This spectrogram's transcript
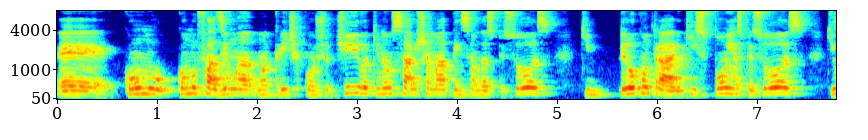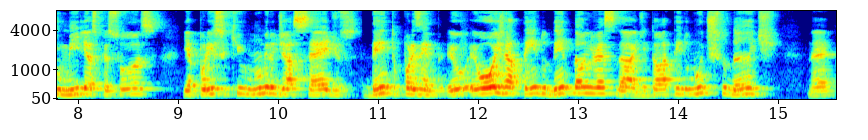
é, como, como fazer uma, uma crítica construtiva, que não sabe chamar a atenção das pessoas, que pelo contrário, que expõe as pessoas, que humilha as pessoas. E é por isso que o número de assédios dentro, por exemplo, eu, eu hoje atendo dentro da universidade, então eu atendo muito estudante, né?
